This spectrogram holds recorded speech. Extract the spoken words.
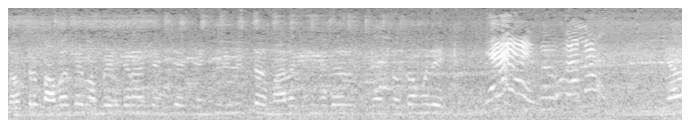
डॉक्टर बाबासाहेब आंबेडकरांच्या त्यांच्या जयंतीनिमित्त महालक्ष्मीनगर या चौकामध्ये या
